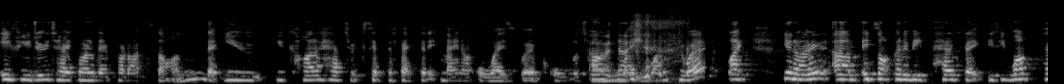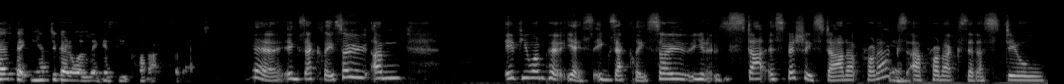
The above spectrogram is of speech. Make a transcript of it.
if you do take one of their products on, that you you kind of have to accept the fact that it may not always work all the oh, time oh, no. the way you want it to work. Like, you know, um, it's not going to be perfect. If you want perfect, you have to go to a legacy product for that. Yeah, exactly. So um if you want per yes, exactly. So, you know, start especially startup products yeah. are products that are still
